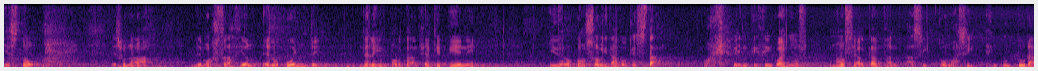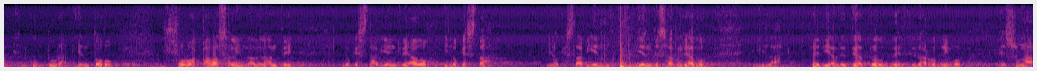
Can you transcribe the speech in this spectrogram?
Y esto es una demostración elocuente de la importancia que tiene y de lo consolidado que está, porque 25 años no se alcanzan así como así. En cultura, en cultura y en todo, solo acaba saliendo adelante lo que está bien creado y lo que está, y lo que está bien, bien desarrollado. Y la Feria de Teatro de Ciudad Rodrigo es una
